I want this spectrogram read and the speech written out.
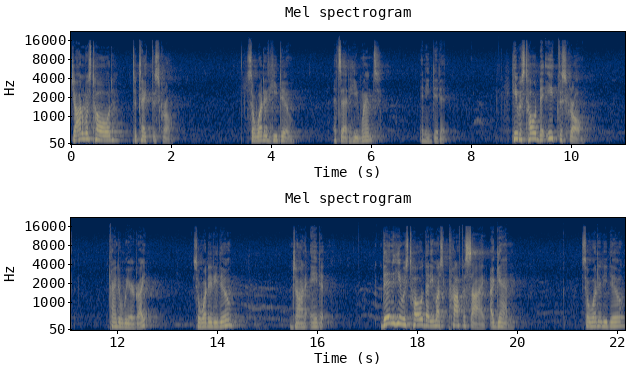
John was told to take the scroll. So what did he do? It said he went and he did it. He was told to eat the scroll. Kind of weird, right? So what did he do? John ate it. Then he was told that he must prophesy again. So what did he do?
